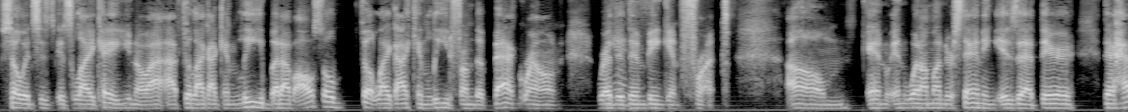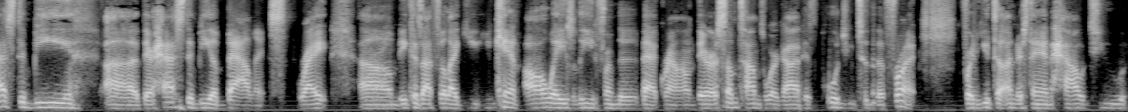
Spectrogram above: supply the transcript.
so it's it's like, hey, you know, I, I feel like I can lead, but I've also felt like I can lead from the background rather than being in front. Um, and and what I'm understanding is that there there has to be uh, there has to be a balance, right? Um, because I feel like you, you can't always lead from the background. There are some times where God has pulled you to the front for you to understand how to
